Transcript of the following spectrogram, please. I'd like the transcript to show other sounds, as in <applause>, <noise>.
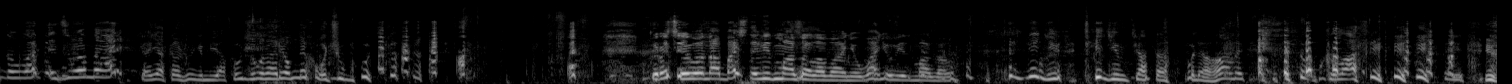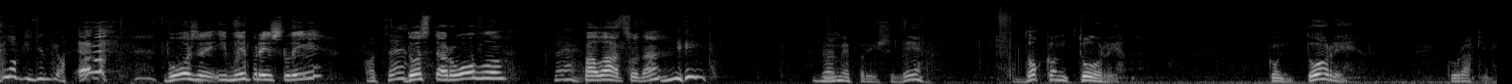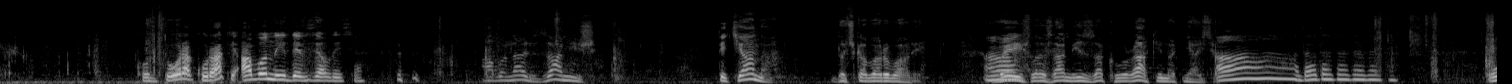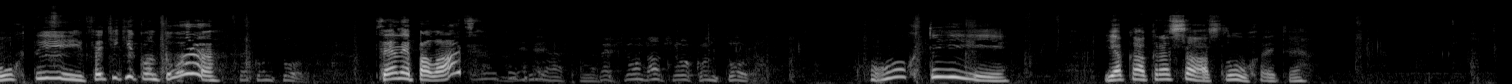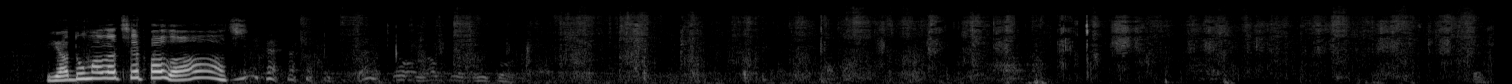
задувати дзвонар. Та я кажу їм, я хоч звонарем не хочу бути. Коротше, вона, бачите, відмазала Ваню. Ваню відмазала. Ті, ті дівчата полягали в класі. І хлопці дівчата. Боже, і ми прийшли Оце до старого це палацу, да? ні. Це ми прийшли до контори. Контори Куракіних. Контора, кураки, а вони де взялися? А вона ж заміж Тетяна, дочка Варвари, вийшла заміж за Куракіна князя. А, да, да, да, да, да. да. Ух ти, це тільки контора? Це контора. Це не палац? Це все на все контора. Ух ти! Яка краса, слухайте. Я думала, це палац.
